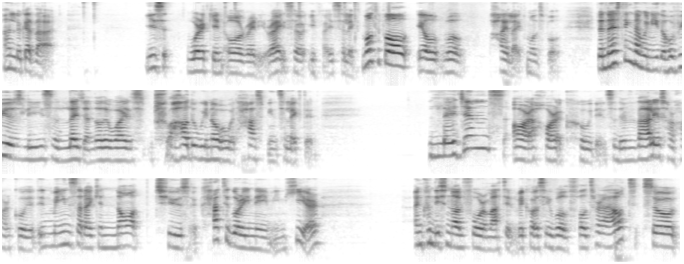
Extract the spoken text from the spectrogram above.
and look at that. Is working already, right? So if I select multiple, it will highlight multiple. The next thing that we need obviously is a legend, otherwise how do we know what has been selected? Legends are hard coded, so the values are hard coded. It means that I cannot choose a category name in here and conditional format it because it will filter out. So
